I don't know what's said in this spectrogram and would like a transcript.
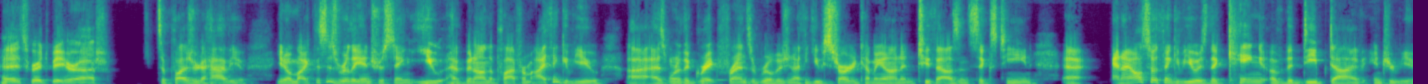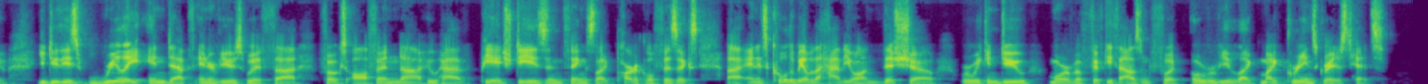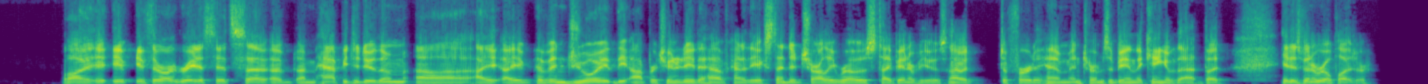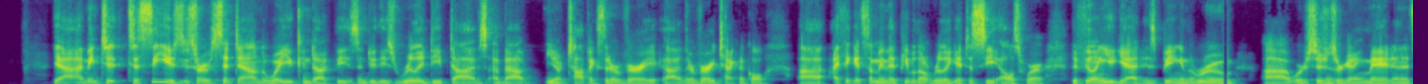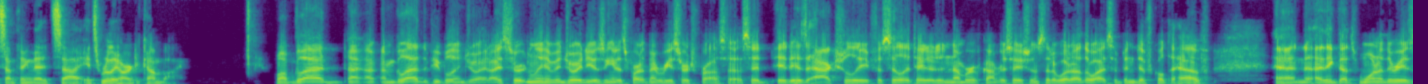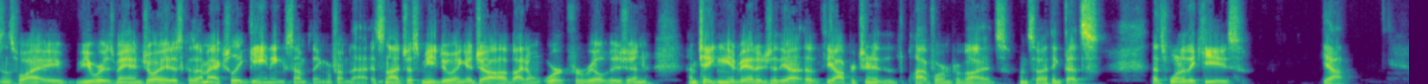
Hey, it's great to be here, Ash. It's a pleasure to have you. You know, Mike, this is really interesting. You have been on the platform. I think of you uh, as one of the great friends of Real Vision. I think you started coming on in 2016. Uh, and I also think of you as the king of the deep dive interview. You do these really in depth interviews with uh, folks often uh, who have PhDs in things like particle physics. Uh, and it's cool to be able to have you on this show where we can do more of a 50,000 foot overview like Mike Green's greatest hits. Well, if, if there are greatest hits, uh, I'm happy to do them. Uh, I, I have enjoyed the opportunity to have kind of the extended Charlie Rose type interviews. And I would defer to him in terms of being the king of that. But it has been a real pleasure. Yeah, I mean to to see you sort of sit down the way you conduct these and do these really deep dives about you know topics that are very uh, they're very technical. Uh, I think it's something that people don't really get to see elsewhere. The feeling you get is being in the room uh, where decisions are getting made, and it's something that's uh, it's really hard to come by. Well, I'm glad. I, am glad that people enjoy it. I certainly have enjoyed using it as part of my research process. It it has actually facilitated a number of conversations that would otherwise have been difficult to have. And I think that's one of the reasons why viewers may enjoy it is because I'm actually gaining something from that. It's not just me doing a job. I don't work for Real Vision. I'm taking advantage of the of the opportunity that the platform provides. And so I think that's that's one of the keys. Yeah,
